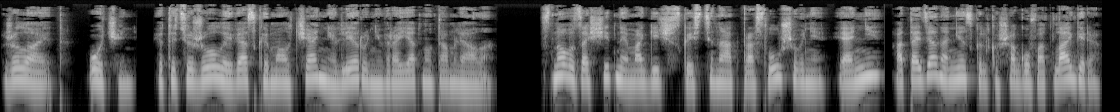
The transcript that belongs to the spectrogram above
«Желает. Очень». Это тяжелое вязкое молчание Леру невероятно утомляло. Снова защитная магическая стена от прослушивания, и они, отойдя на несколько шагов от лагеря,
